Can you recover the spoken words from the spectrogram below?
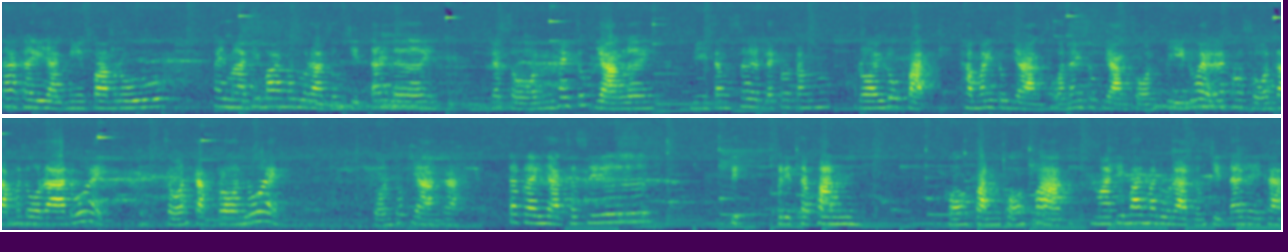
ถ้าใครอยากมีความรู้ให้มาที่บ้านมธุราสมจิตได้เลย จะสอนให้ทุกอย่างเลย มีทั้งเซิร์ชและก็ทั้งร้อยลูกปัดทำให้ทุกอย่างสอนให้ทุกอย่างสอนฟรีด้วย และก็สอนรำมโนราด้วย สอนกับกรอนด้วย สอนทุกอย่างค่ะ ถ้าใครอยากจะซื้อติดผลิตภัณฑ์ของฝันของฝากมาที่บ้านมาดูราสมจิตได้เลยค่ะ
